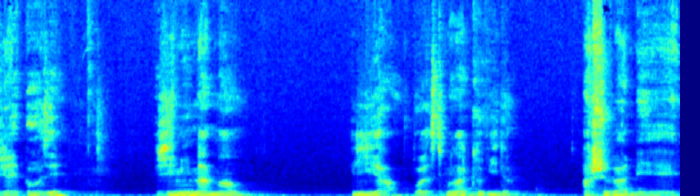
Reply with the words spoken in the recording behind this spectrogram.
J'avais pas osé. J'ai mis ma main, il y a, voilà, c'était pendant la Covid, un cheval, mais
